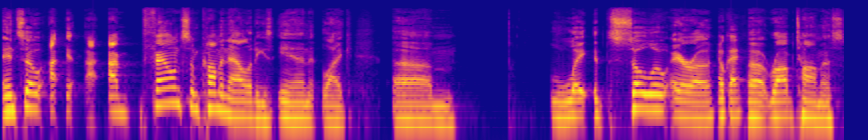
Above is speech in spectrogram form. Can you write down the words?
and so I, I, I found some commonalities in like um, late solo era. Okay. Uh, Rob Thomas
